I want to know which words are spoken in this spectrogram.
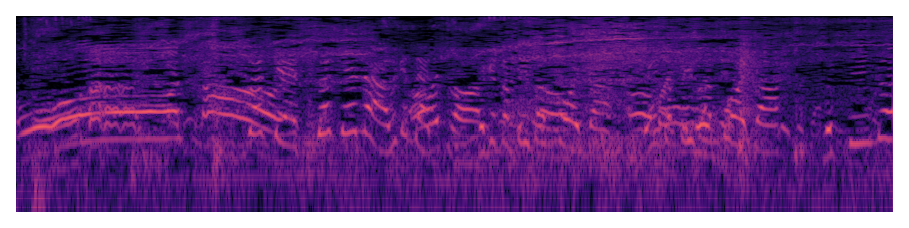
Oh! Look it! Look it now! Look at that! Look at the piece of boy, now! Look at the piece of now! Looking good! Oh!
